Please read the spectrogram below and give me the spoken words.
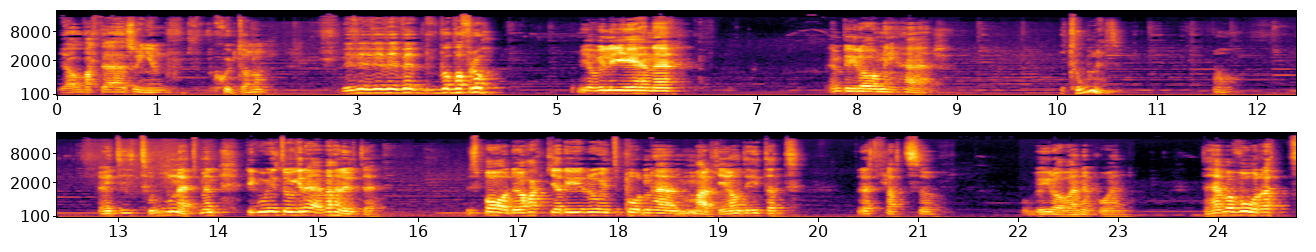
Jag vaktar här så ingen skjuter honom. Varför då? Jag ville ge henne en begravning här. I tornet? Ja. Jag är inte i tornet, men det går ju inte att gräva här ute. Spade och hacka, det rår inte på den här marken. Jag har inte hittat rätt plats att, att begrava henne på än. Det här var vårat...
